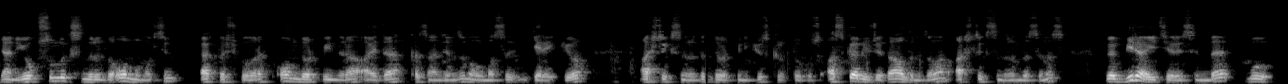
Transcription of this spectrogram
Yani yoksulluk sınırında olmamak için yaklaşık olarak 14 bin lira ayda kazancınızın olması gerekiyor. Açlık sınırı da 4249. Asgari ücreti aldığınız zaman açlık sınırındasınız. Ve bir ay içerisinde bu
